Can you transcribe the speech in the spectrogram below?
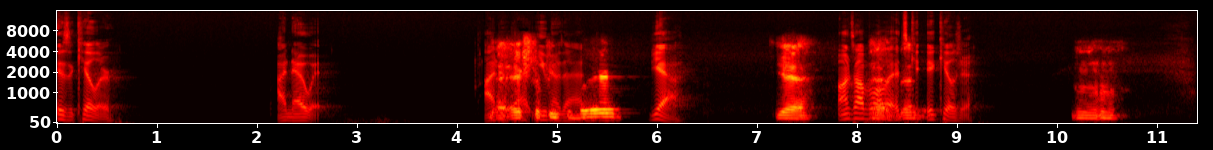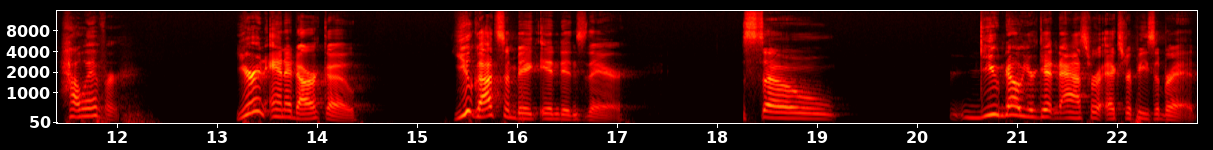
is a killer. I know it. I know That that. extra You know piece of bread. Yeah. Yeah. On top of all That- that, it's, that- it kills you. hmm However, you're an Anadarko. You got some big endings there. So you know you're getting asked for an extra piece of bread.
